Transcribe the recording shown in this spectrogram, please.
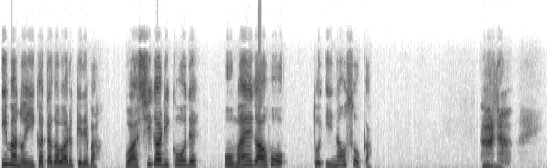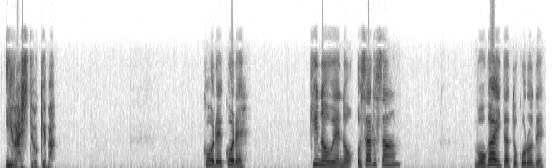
今の言い方が悪ければ、わしが利口で、お前がアホと言い直そうか。あな、言わしておけば。これこれ、木の上のお猿さん。もがいたところで、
